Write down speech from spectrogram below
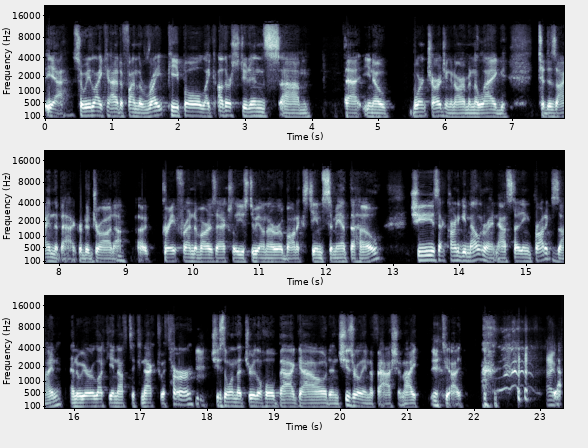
yeah, so we like had to find the right people, like other students um, that you know weren't charging an arm and a leg to design the bag or to draw it up. Hmm. A great friend of ours actually used to be on our robotics team, Samantha Ho. She's at Carnegie Mellon right now studying product design, and we were lucky enough to connect with her. Hmm. She's the one that drew the whole bag out, and she's really into fashion. I, yeah. I, I, yeah.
